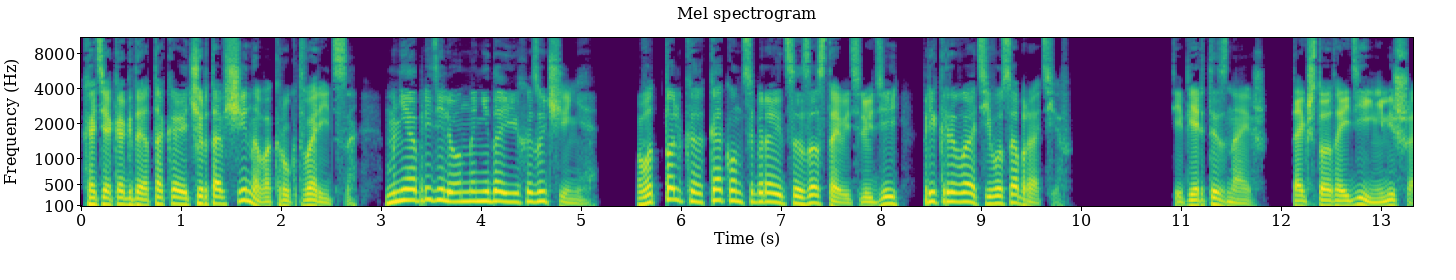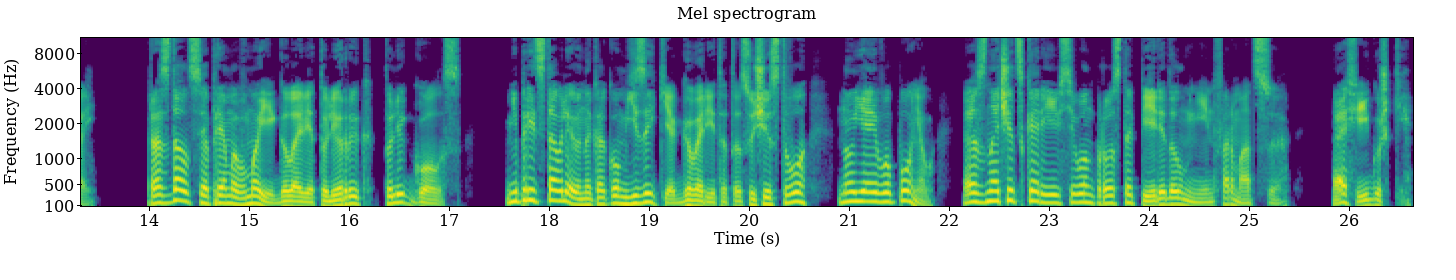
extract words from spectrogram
Хотя когда такая чертовщина вокруг творится, мне определенно не до их изучения. Вот только как он собирается заставить людей прикрывать его собратьев? «Теперь ты знаешь, так что отойди и не мешай». Раздался прямо в моей голове то ли рык, то ли голос. Не представляю, на каком языке говорит это существо, но я его понял, а значит, скорее всего, он просто передал мне информацию. А фигушки.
